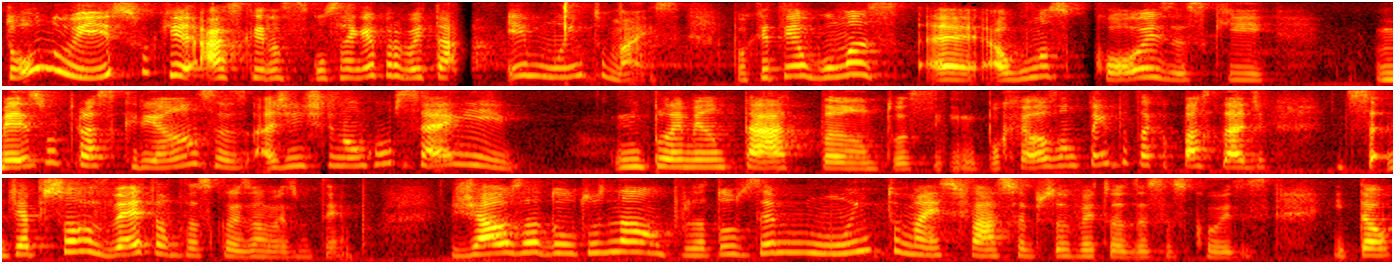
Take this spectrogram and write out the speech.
Tudo isso que as crianças conseguem aproveitar e muito mais. Porque tem algumas, é, algumas coisas que, mesmo para as crianças, a gente não consegue implementar tanto assim, porque elas não têm tanta capacidade de absorver tantas coisas ao mesmo tempo. Já os adultos não, para os adultos é muito mais fácil absorver todas essas coisas. Então,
